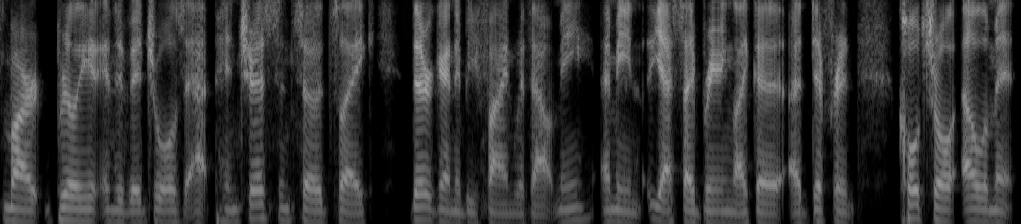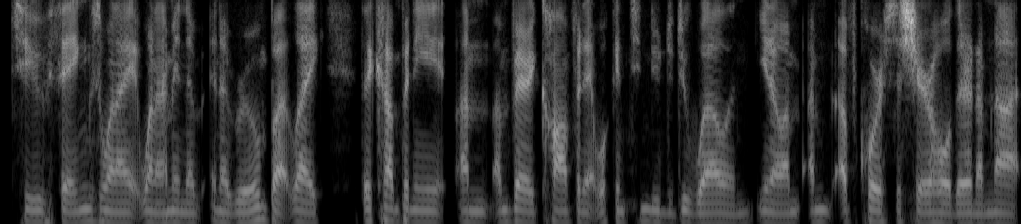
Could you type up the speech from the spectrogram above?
smart, brilliant individuals at Pinterest. And so it's like they're going to be fine without me. I mean, yes, I bring like a, a different cultural element to things when I when I'm in a in a room, but like the company, I'm I'm very confident will continue to do well. And you know, I'm I'm of course a shareholder, and I'm not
